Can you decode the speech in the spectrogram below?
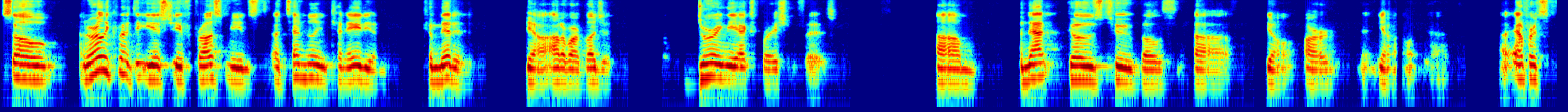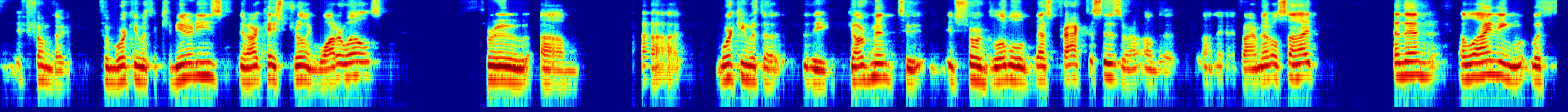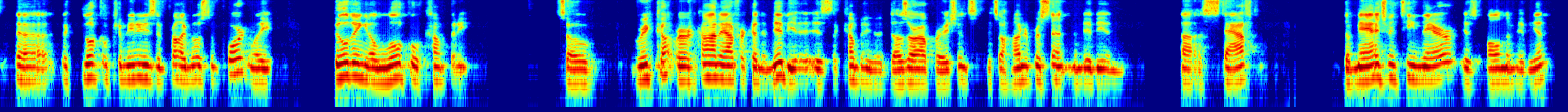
So an early commitment to ESG for us means a 10 million Canadian committed, you know, out of our budget during the expiration phase. Um, and that goes to both, uh, you know, our, you know, uh, efforts from the from working with the communities, in our case, drilling water wells, through um, uh, working with the, the government to ensure global best practices on the, on the environmental side, and then aligning with uh, the local communities, and probably most importantly, building a local company so Recon, Africa Namibia is the company that does our operations. It's 100% Namibian uh, staffed. The management team there is all Namibian.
